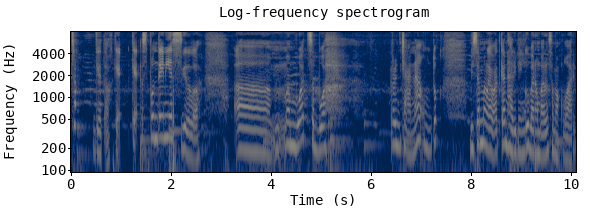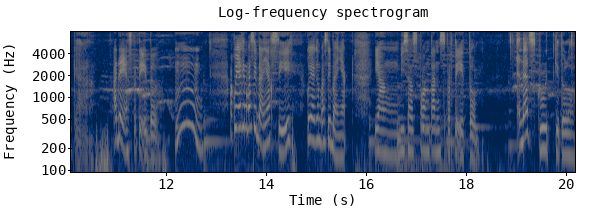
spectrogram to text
cek gitu. Kayak kayak spontaneous gitu loh. Uh, membuat sebuah rencana untuk bisa melewatkan hari Minggu bareng-bareng sama keluarga. Ada yang seperti itu. Hmm, aku yakin pasti banyak sih. Aku yakin pasti banyak yang bisa spontan seperti itu. And that's good gitu loh.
